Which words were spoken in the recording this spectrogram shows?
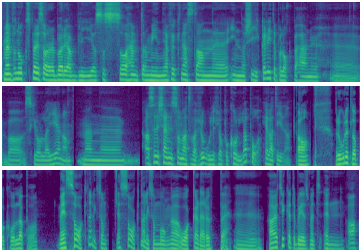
Men från Oxberg så har det börjat bli och så, så hämtar de in. Jag fick nästan eh, in och kika lite på loppet här nu. Eh, bara scrolla igenom. Men eh, alltså det kändes som att det var roligt lopp att kolla på hela tiden. Ja, roligt lopp att kolla på. Men jag saknar liksom, jag saknar liksom många åkare där uppe. Eh, ja, jag tycker att det blir som ett, en, ja,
